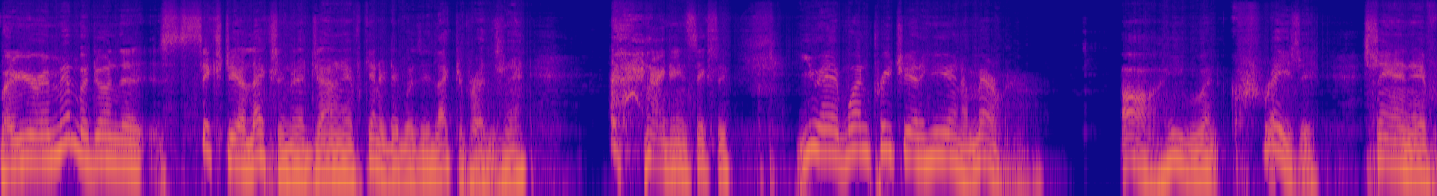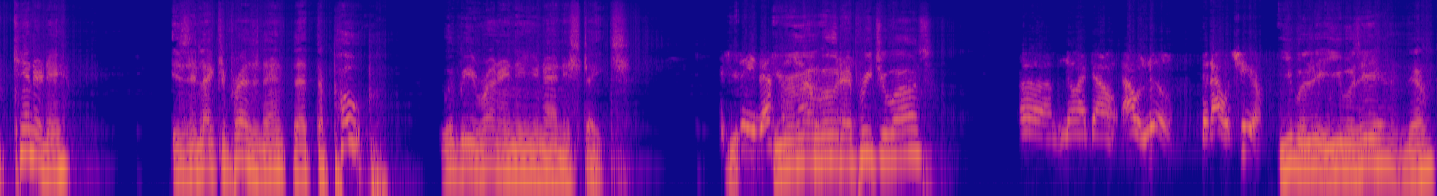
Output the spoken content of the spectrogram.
But you remember during the 60 election that John F. Kennedy was elected president, 1960, you had one preacher here in America. Oh, he went crazy saying if Kennedy is elected president, that the Pope would be running the United States. See, that's You remember who that preacher was? Um, no, I don't. I was little, but I was here. You was you was here. Then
